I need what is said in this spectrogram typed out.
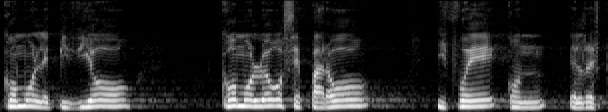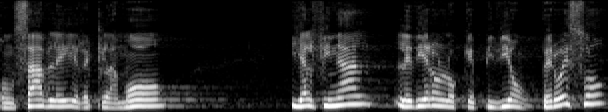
cómo le pidió, cómo luego se paró y fue con el responsable y reclamó. Y al final le dieron lo que pidió. Pero eso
